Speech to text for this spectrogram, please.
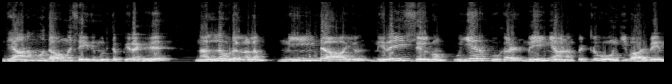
தியானமோ தவமோ செய்து முடித்த பிறகு நல்ல உடல் நலம் நீண்ட ஆயுள் நிறை செல்வம் உயர் புகழ் மெய் ஞானம் பெற்று ஓங்கி வாழ்வேன்.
